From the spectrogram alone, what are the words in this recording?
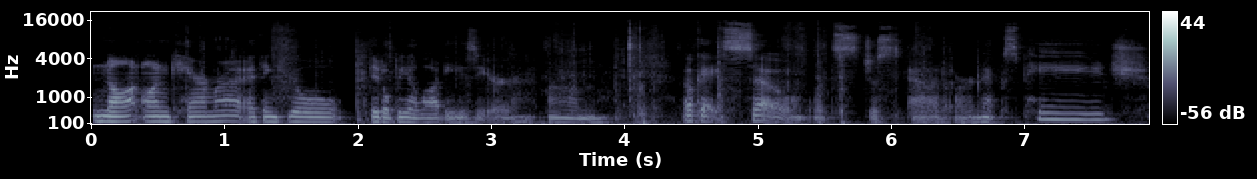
not on camera, I think you'll, it'll be a lot easier. Um, okay, so let's just add our next page.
